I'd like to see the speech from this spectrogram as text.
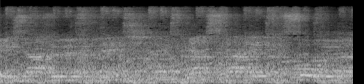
Ich sage nicht, ja, sei zurück.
